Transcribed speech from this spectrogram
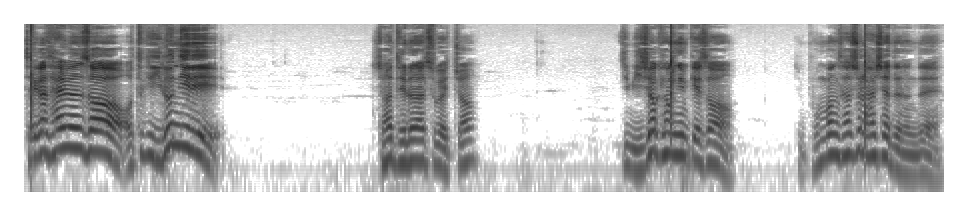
제가 살면서 어떻게 이런 일이 저한테 일어날 수가 있죠? 지금 이적 형님께서 본방 사수를 하셔야 되는데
